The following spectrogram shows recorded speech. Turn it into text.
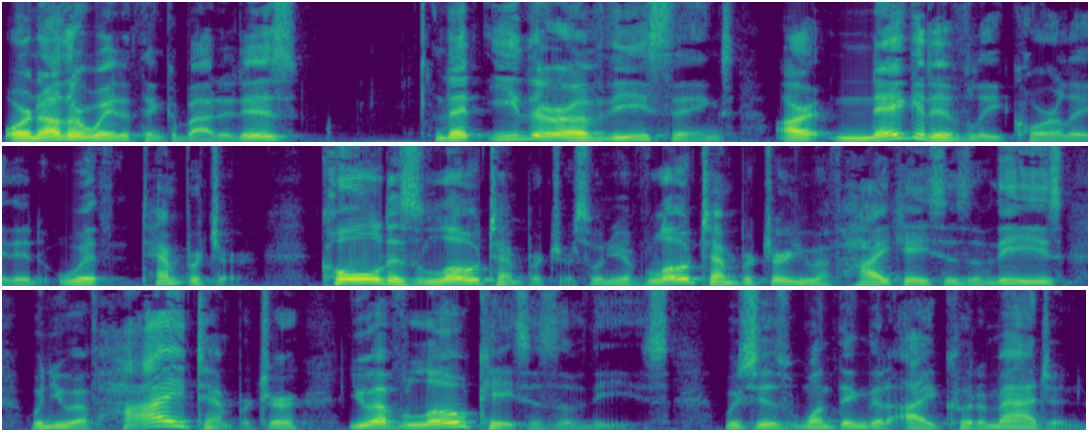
Or another way to think about it is that either of these things are negatively correlated with temperature. Cold is low temperature. So when you have low temperature, you have high cases of these. When you have high temperature, you have low cases of these, which is one thing that I could imagine.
